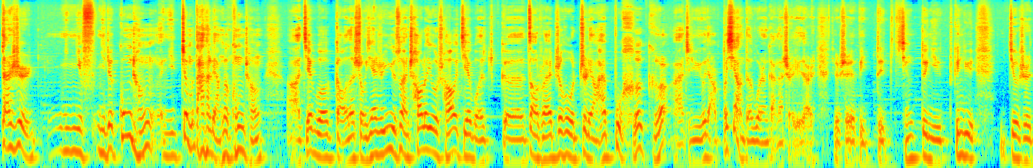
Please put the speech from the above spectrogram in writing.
但是。你你你这工程，你这么大的两个工程啊，结果搞得首先是预算超了又超，结果个造出来之后质量还不合格啊，这就有点不像德国人干的事儿，有点就是比对行对你根据就是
